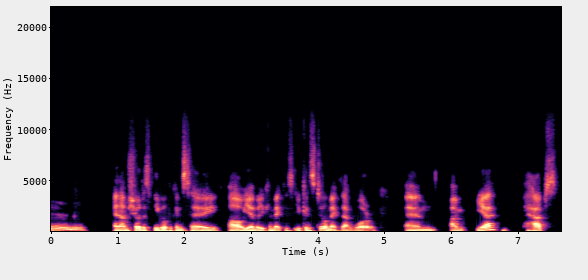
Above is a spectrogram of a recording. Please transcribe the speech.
Mm. And i'm sure there's people who can say oh yeah but you can make this you can still make that work. And um yeah perhaps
